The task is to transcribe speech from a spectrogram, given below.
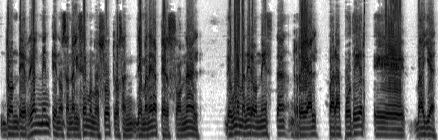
donde realmente nos analicemos nosotros de manera personal, de una manera honesta, real, para poder, eh, vaya,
